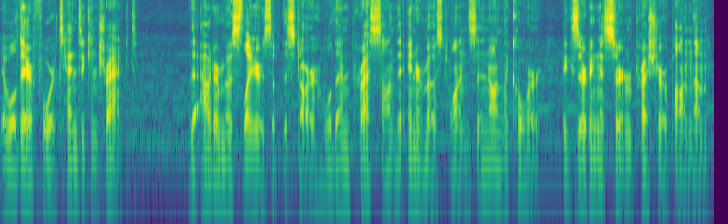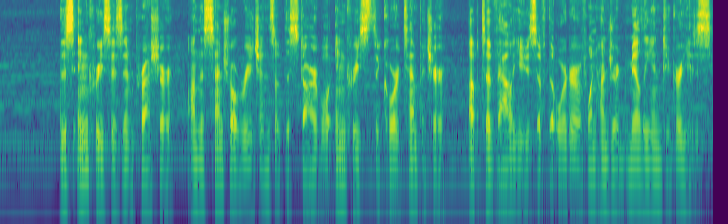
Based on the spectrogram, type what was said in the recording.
It will therefore tend to contract. The outermost layers of the star will then press on the innermost ones and on the core, exerting a certain pressure upon them. This increases in pressure on the central regions of the star will increase the core temperature up to values of the order of 100 million degrees,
